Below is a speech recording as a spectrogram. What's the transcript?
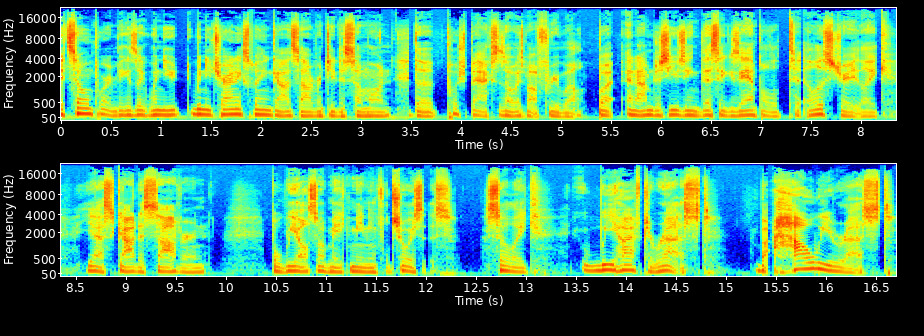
it's so important because like when you when you try and explain god's sovereignty to someone the pushbacks is always about free will but and i'm just using this example to illustrate like yes god is sovereign but we also make meaningful choices so like we have to rest but how we rest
